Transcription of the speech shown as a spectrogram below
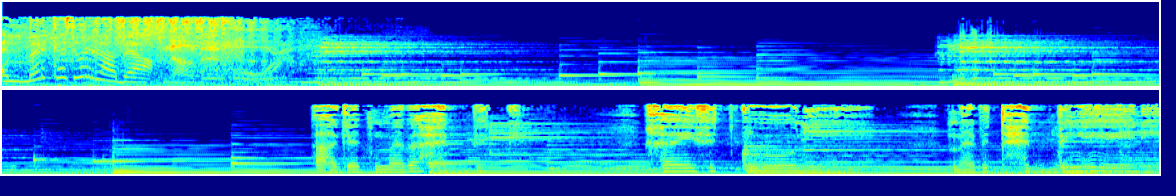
المركز الرابع عقد ما بحبك خايف تكوني ما بتحبيني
